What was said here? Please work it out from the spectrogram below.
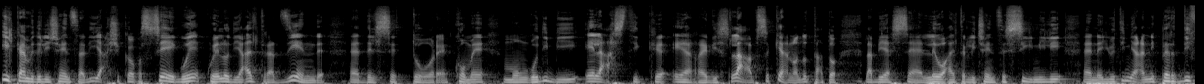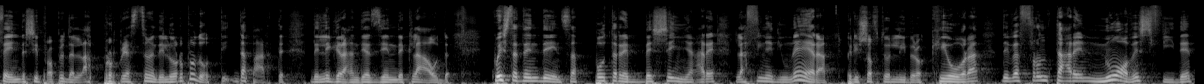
Il cambio di licenza di HashiCorp segue quello di altre aziende eh, del settore come MongoDB, Elastic, e Redis Labs, che hanno adottato la BSL o altre licenze simili eh, negli ultimi anni per difendersi proprio dall'appropriazione dei loro prodotti da parte delle grandi aziende cloud. Questa tendenza potrebbe segnare la fine di un'era per il software libero che ora deve affrontare nuove sfide,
